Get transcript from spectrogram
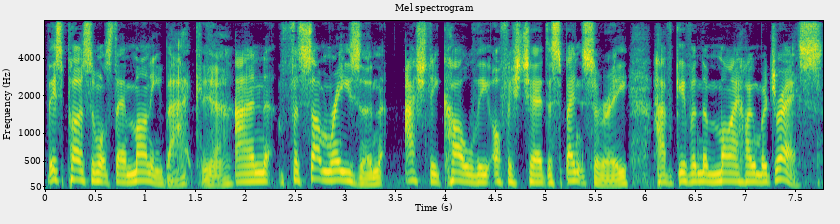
This person wants their money back. Yeah. And for some reason, Ashley Cole, the office chair dispensary, have given them my home address.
